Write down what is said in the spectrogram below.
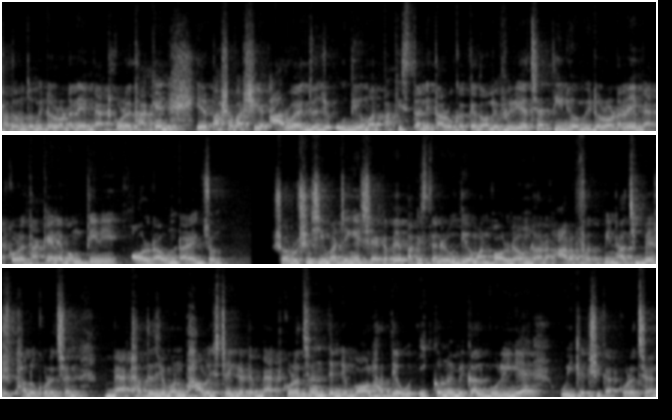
সাধারণত মিডল অর্ডারে ব্যাট করে থাকেন। এর পাশাপাশি আরও একজন যে উদীয়মান পাকিস্তানি তারকাকে দলে ফিরিয়েছে, তিনিও মিডল অর্ডারে ব্যাট করে থাকেন এবং তিনি অলরাউন্ডার একজন। সর্বশেষ ইমার্জিং এশিয়া কাপে পাকিস্তানের উদীয়মান অলরাউন্ডার আরাফাত মিনহাজ বেশ ভালো করেছেন। ব্যাট হাতে যেমন ভালো স্ট্রাইক রেটে ব্যাট করেছেন, তেমনি বল হাতেও ইকোনমিক্যাল বোলিংয়ে উইকেট শিকার করেছেন।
